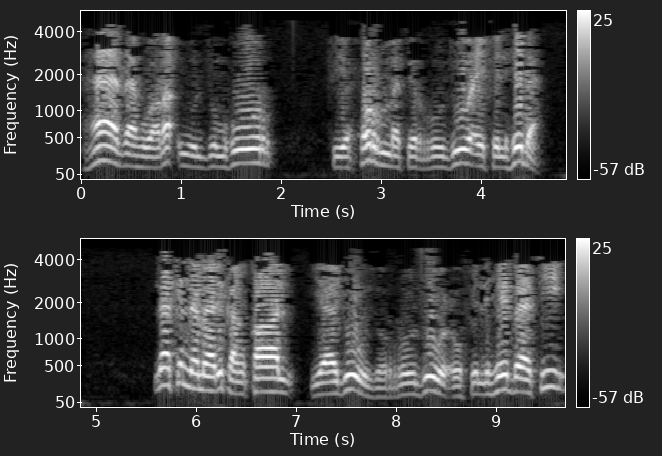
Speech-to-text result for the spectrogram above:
هذا هو رأي الجمهور في حرمة الرجوع في الهبة. لكن مالكا قال يجوز الرجوع في الهبة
